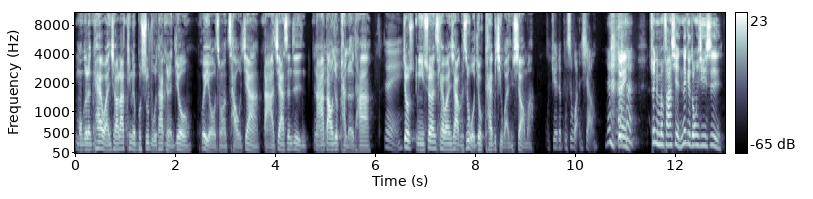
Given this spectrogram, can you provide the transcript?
某个人开玩笑，他听得不舒服，他可能就会有什么吵架、打架，甚至拿刀就砍了他。对，就你虽然是开玩笑，可是我就开不起玩笑嘛。我觉得不是玩笑。对，所以你们发现那个东西是，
